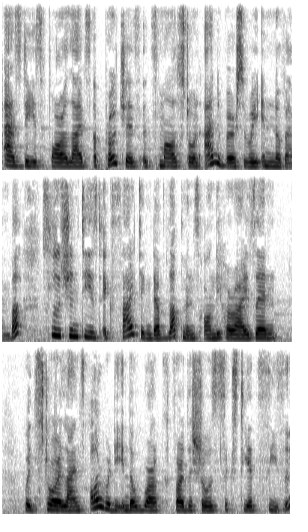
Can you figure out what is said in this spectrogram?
As Days of Our Lives approaches its milestone anniversary in November, Sluchan teased exciting developments on the horizon. With storylines already in the work for the show's 60th season,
